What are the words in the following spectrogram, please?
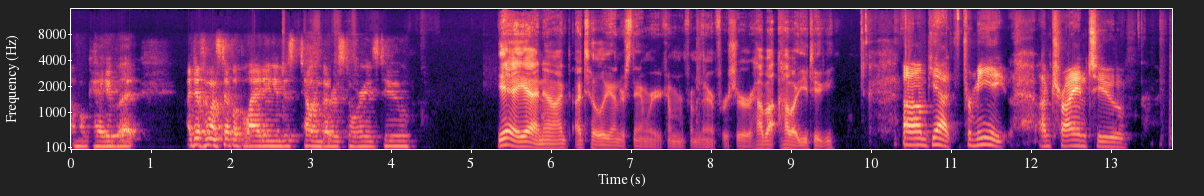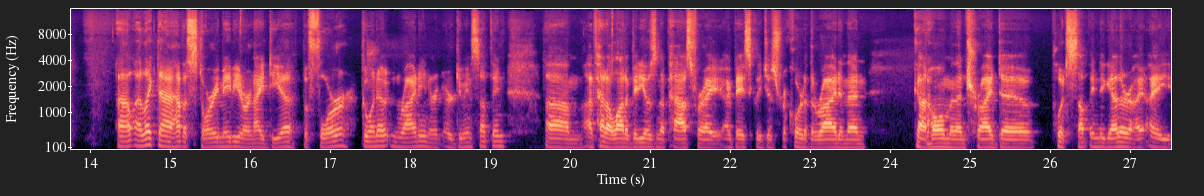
I'm okay, but I definitely want to step up lighting and just telling better stories too. Yeah, yeah, no, I, I totally understand where you're coming from there for sure. How about how about you, Tugi? Um, yeah, for me, I'm trying to. Uh, I like to have a story, maybe, or an idea before going out and riding or, or doing something. Um, I've had a lot of videos in the past where I, I basically just recorded the ride and then got home and then tried to put something together. I, I,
